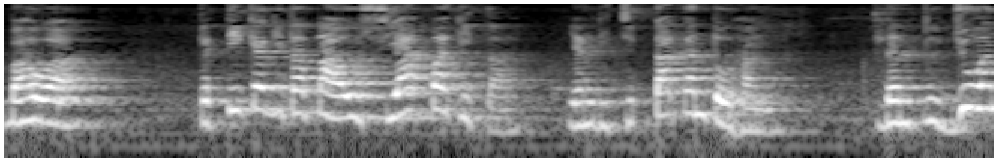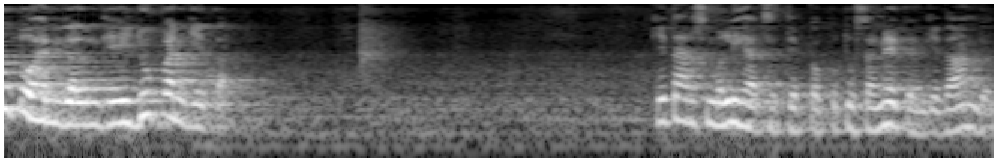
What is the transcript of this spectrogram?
bahwa ketika kita tahu siapa kita yang diciptakan Tuhan, dan tujuan Tuhan di dalam kehidupan kita. Kita harus melihat setiap keputusan itu yang kita ambil.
